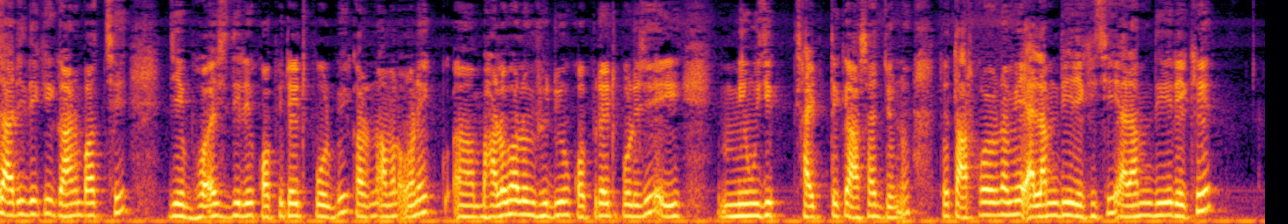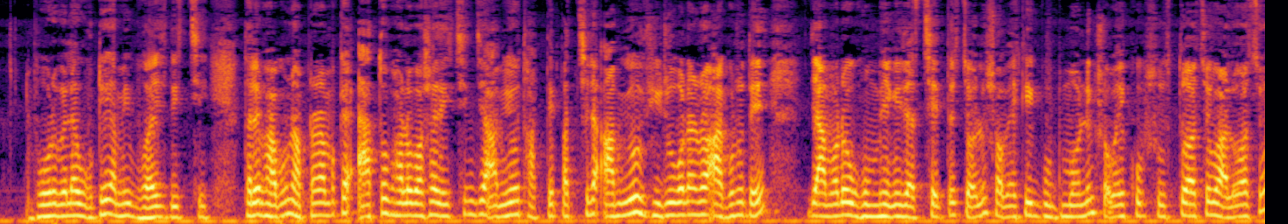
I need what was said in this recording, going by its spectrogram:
চারিদিকে গান বাজছে যে ভয়েস দিলে কপিরাইট পড়বে। কারণ আমার অনেক ভালো ভালো ভিডিও কপিরাইট পড়েছে এই মিউজিক সাইট থেকে আসার জন্য। তো তার কারণে আমি অ্যালার্ম দিয়ে রেখেছি। অ্যালার্ম দিয়ে রেখে ভোরবেলা উঠে আমি ভয়েস দিচ্ছি। তাহলে ভাবুন, আপনারা আমাকে এত ভালোবাসা দিচ্ছেন যে আমিও থাকতে পারছি না। আমিও ভিডিও বানানোর আগ্রহতে যে আমারও ঘুম ভেঙে যাচ্ছে। তো চলো, সবাইকে গুড মর্নিং সবাই খুব সুস্থ আছো, ভালো আছো।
